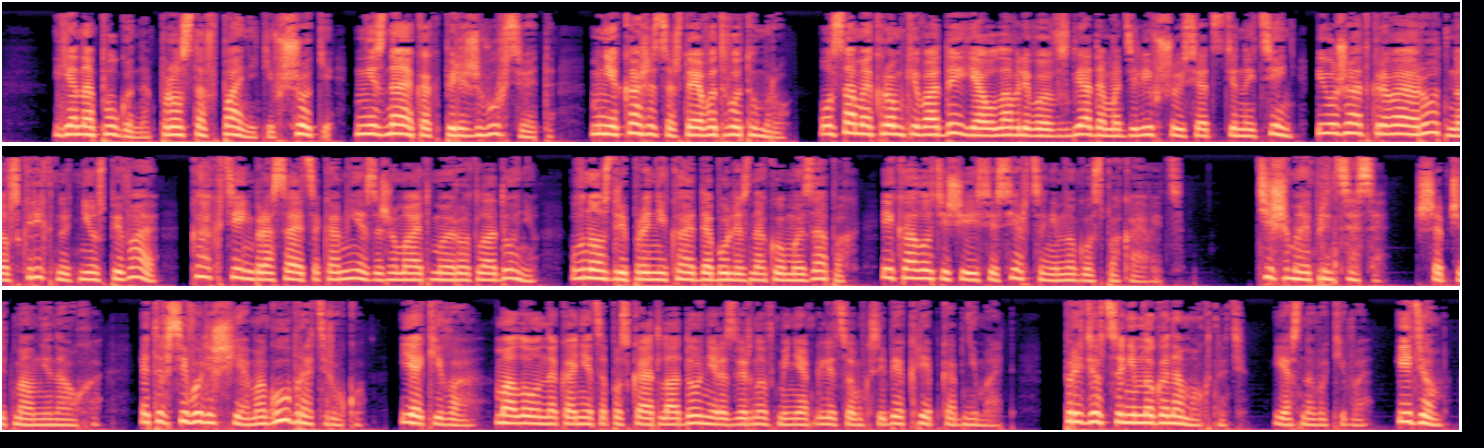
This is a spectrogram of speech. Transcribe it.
Я напугана, просто в панике, в шоке, не знаю, как переживу все это. Мне кажется, что я вот-вот умру. У самой кромки воды я улавливаю взглядом отделившуюся от стены тень и уже открываю рот, но вскрикнуть не успеваю, как тень бросается ко мне, зажимает мой рот ладонью, в ноздри проникает до боли знакомый запах, и колотящееся сердце немного успокаивается. «Тише, моя принцесса», — шепчет мал мне на ухо. «Это всего лишь я. Могу убрать руку?» Я киваю. Малон, наконец, опускает ладони, развернув меня лицом к себе, крепко обнимает. «Придется немного намокнуть». Я снова киваю. «Идем».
